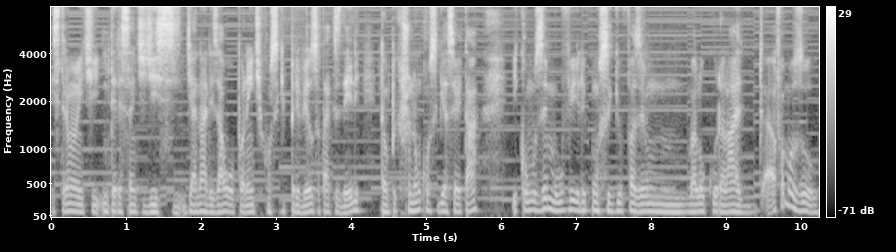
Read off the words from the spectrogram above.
extremamente interessante de, de analisar o oponente e conseguir prever os ataques dele. Então o Pikachu não conseguia acertar. E com o Z-Move ele conseguiu fazer um, uma loucura lá, o famoso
